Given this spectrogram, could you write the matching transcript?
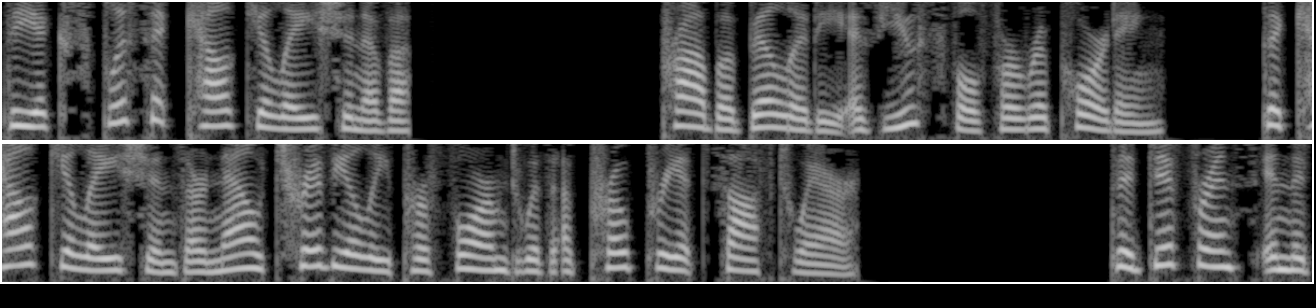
The explicit calculation of a probability is useful for reporting. The calculations are now trivially performed with appropriate software. The difference in the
